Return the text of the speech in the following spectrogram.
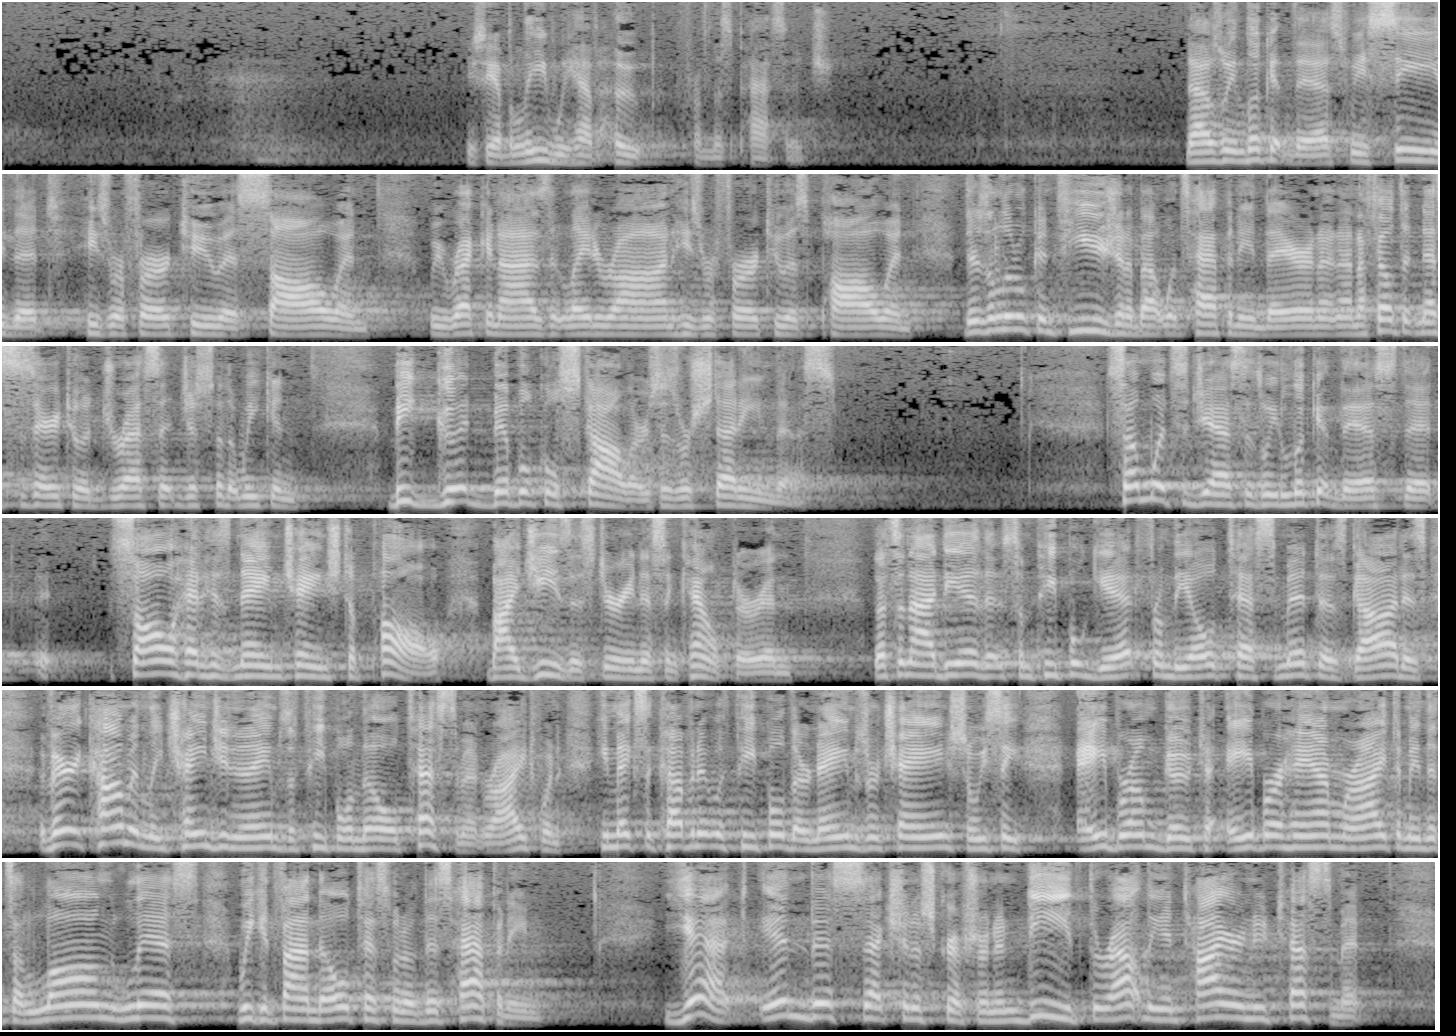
You see, I believe we have hope from this passage. Now, as we look at this, we see that he's referred to as Saul, and we recognize that later on he's referred to as Paul, and there's a little confusion about what's happening there, and, I felt it necessary to address it just so that we can be good biblical scholars as we're studying this. Some would suggest, as we look at this, that Saul had his name changed to Paul by Jesus during this encounter. And that's an idea that some people get from the Old Testament, as God is very commonly changing the names of people in the Old Testament, right? When He makes a covenant with people, their names are changed. So we see Abram go to Abraham, right? I mean, that's a long list. We can find the Old Testament of this happening. Yet, in this section of Scripture, and indeed throughout the entire New Testament,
